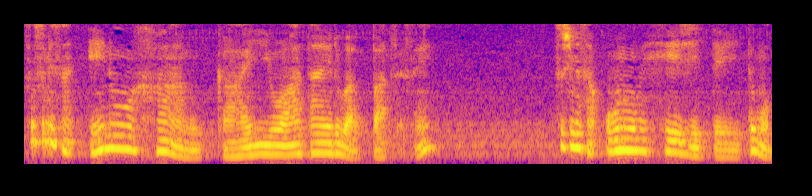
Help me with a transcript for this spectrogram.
そうすると皆さん「エノハーム害を与える」は×ですね。そして皆さん「オノヘジテイト」も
